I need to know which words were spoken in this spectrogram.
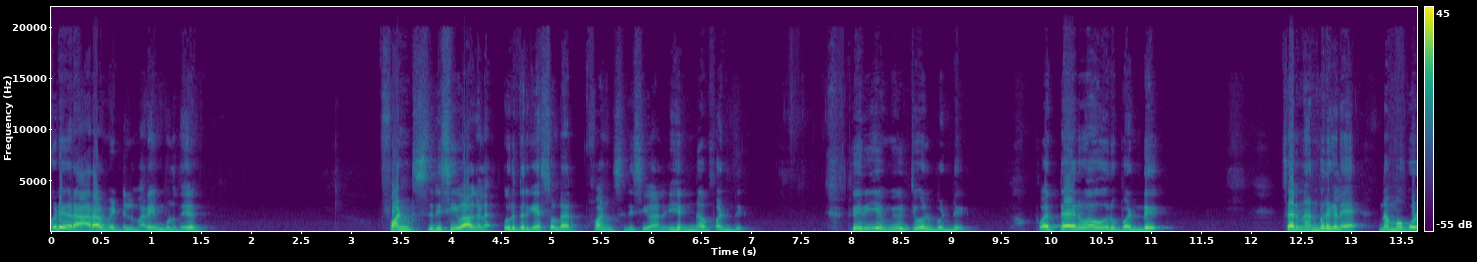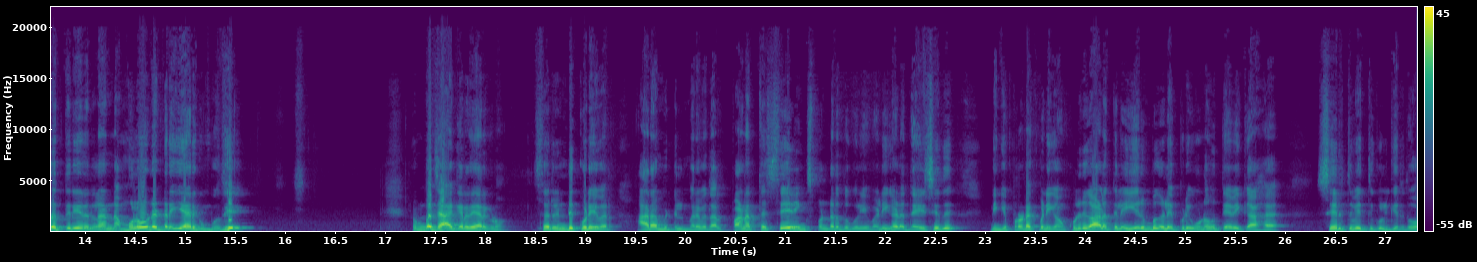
கூட ஒரு ஆறாம் வீட்டில் மறையும் பொழுது ஃபண்ட்ஸ் ரிசீவ் ஆகலை. ஒருத்தருக்கே சொல்கிறார் ஃபண்ட்ஸ் ரிசீவ் ஆகலை. என்ன ஃபண்டு பெரிய மியூச்சுவல் ஃபண்டு பத்தாயிரரூபா ஒரு ஃபண்டு சார் நண்பர்களே நம்ம கூட தெரியறதுலாம் நம்மளோட ட்ரையாக இருக்கும்போது ரொம்ப ஜாக்கிரதையாக இருக்கணும். சார் ரெண்டு கூடையவர் ஆறாம் வீட்டில் மறைவதால் பணத்தை சேவிங்ஸ் பண்ணுறதுக்குரிய வழிகளை தயவுசெய்து நீங்கள் ப்ரொடக்ட் பண்ணிக்கலாம் குளிர்காலத்திலே எறும்புகள் எப்படி உணவு தேவைக்காக சேர்த்து வைத்துக் கொள்கிறதோ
